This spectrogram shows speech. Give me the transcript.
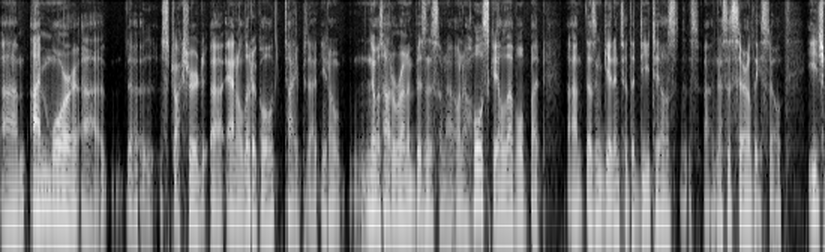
Um, I'm more uh, the structured, uh, analytical type that you know knows how to run a business on a on a whole scale level, but um, doesn't get into the details uh, necessarily. So each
